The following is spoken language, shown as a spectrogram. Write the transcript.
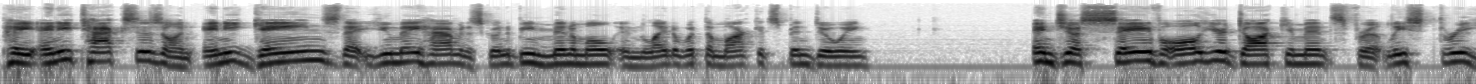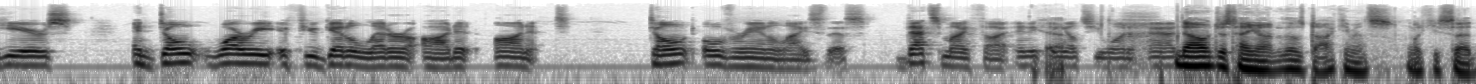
Pay any taxes on any gains that you may have, and it's going to be minimal in light of what the market's been doing. And just save all your documents for at least three years, and don't worry if you get a letter audit on it. Don't overanalyze this. That's my thought. Anything yeah. else you want to add? No, just hang on to those documents, like you said.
